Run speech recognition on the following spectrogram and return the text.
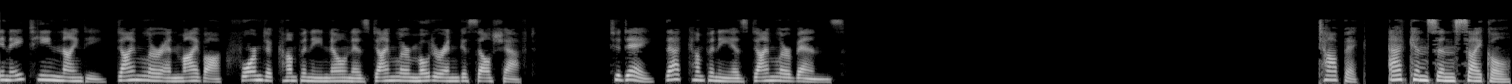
In 1890, Daimler and Maybach formed a company known as Daimler Motorengesellschaft. Today, that company is Daimler-Benz. Atkinson cycle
